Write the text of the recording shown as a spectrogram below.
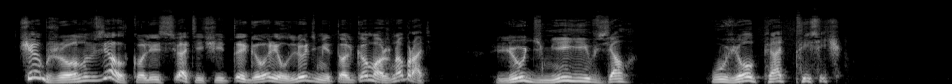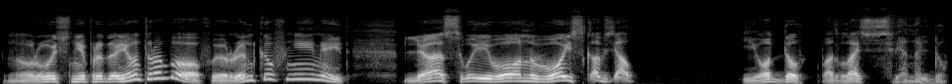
— Чем же он взял, коли святичей, ты говорил, людьми только можно брать? — Людьми и взял. Увел пять тысяч. Но Русь не продает рабов и рынков не имеет. Для своего он войска взял и отдал под власть Свенальду.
